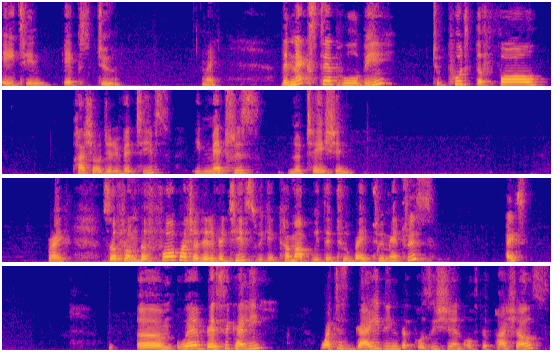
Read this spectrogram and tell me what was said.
18x2. Right. The next step will be to put the four partial derivatives in matrix notation. Right. So from the four partial derivatives, we can come up with a 2 by 2 matrix right? Um, where basically what is guiding the position of the partials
